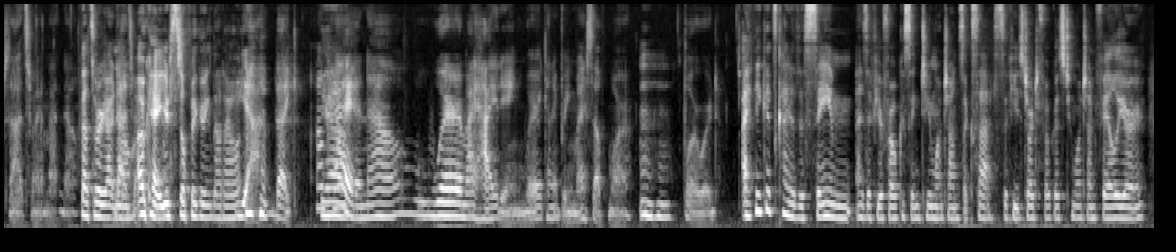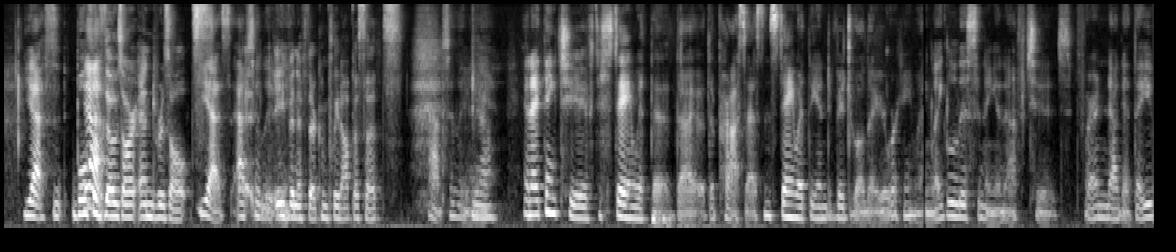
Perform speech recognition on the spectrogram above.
So that's where I'm at now. That's where you're at now. That's where I'm Okay, you're still figuring that out. Yeah, like okay, Yeah. and now where am I hiding? Where can I bring myself more Mm-hmm. forward? I think it's kind of the same as if you're focusing too much on success. If you start to focus too much on failure, Yes, both Yeah. of those are end results. Yes, absolutely. Even if they're complete opposites. Absolutely. Yeah. And I think too, if just staying with the, the the process and staying with the individual that you're working with, like listening enough to for a nugget that you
